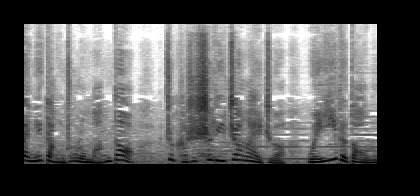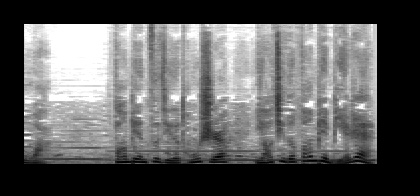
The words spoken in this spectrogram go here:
但你挡住了盲道，这可是视力障碍者唯一的道路啊！方便自己的同时，也要记得方便别人。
